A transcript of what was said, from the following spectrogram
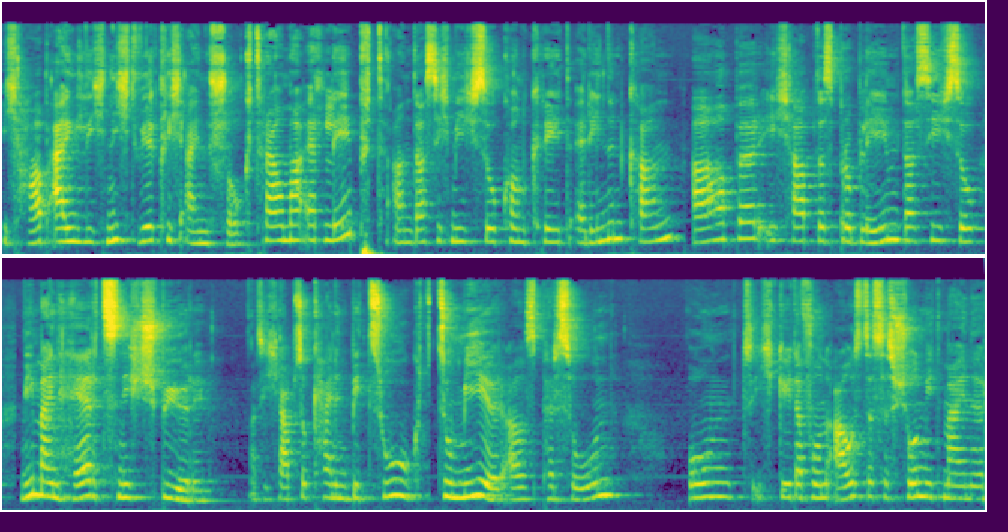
ich habe eigentlich nicht wirklich ein Schocktrauma erlebt, an das ich mich so konkret erinnern kann, aber ich habe das Problem, dass ich so wie mein Herz nicht spüre. Also ich habe so keinen Bezug zu mir als Person und ich gehe davon aus, dass es schon mit meiner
